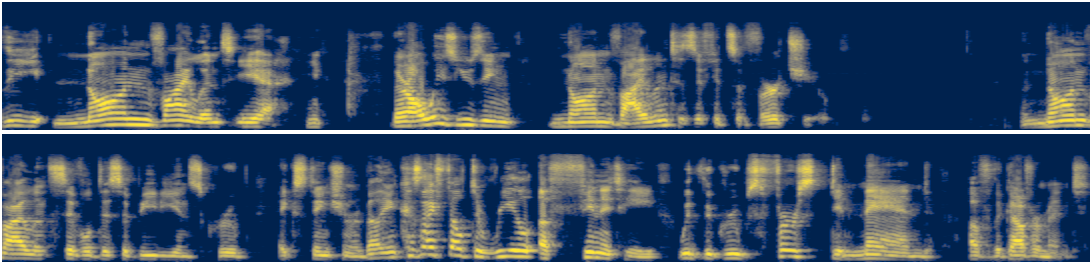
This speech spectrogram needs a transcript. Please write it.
the non-violent, yeah, they're always using non-violent as if it's a virtue. The non-violent civil disobedience group Extinction Rebellion because I felt a real affinity with the group's first demand of the government.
